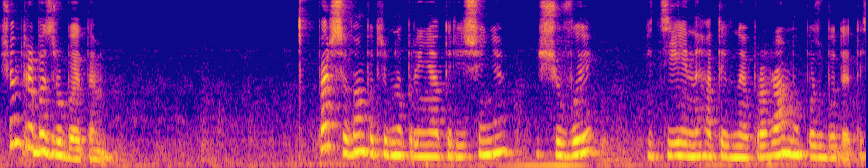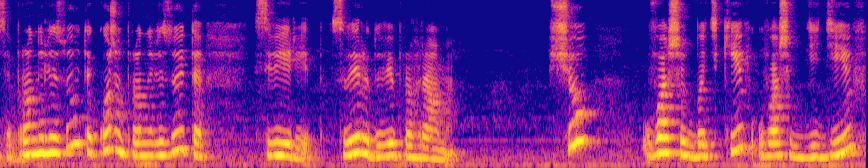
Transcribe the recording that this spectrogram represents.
Що вам треба зробити? Перше, вам потрібно прийняти рішення, що ви від цієї негативної програми позбудетеся. Проаналізуйте, кожен проаналізуйте свій рід, свої родові програми. Що у ваших батьків, у ваших дідів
